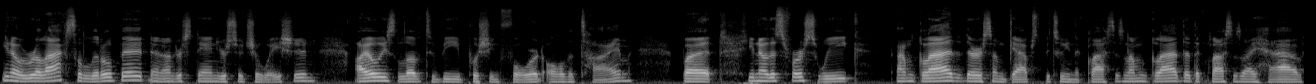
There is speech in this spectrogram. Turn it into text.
you know relax a little bit and understand your situation i always love to be pushing forward all the time but you know this first week i'm glad that there are some gaps between the classes and i'm glad that the classes i have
